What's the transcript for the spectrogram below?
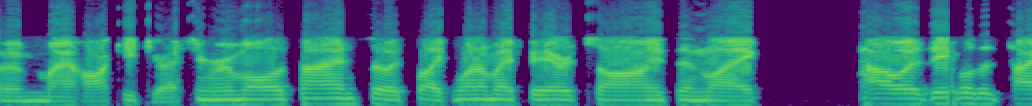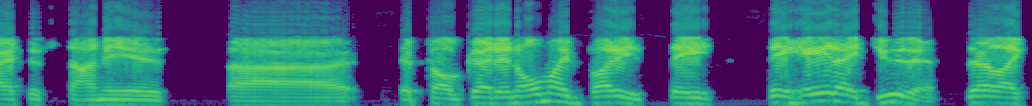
in my hockey dressing room all the time so it's like one of my favorite songs and like how i was able to tie it to sunny is uh it felt good and all my buddies they they hate i do this they're like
